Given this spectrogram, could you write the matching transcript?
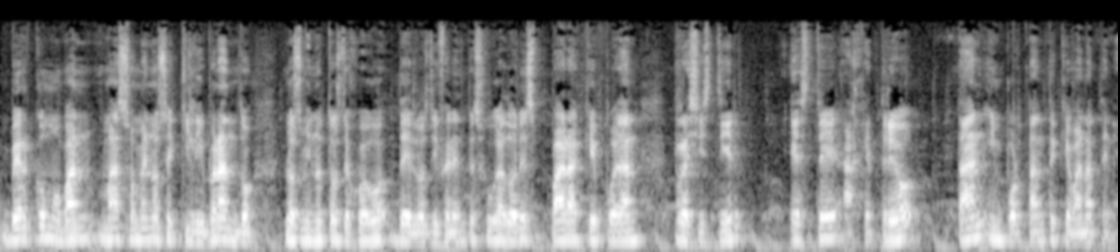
ver cómo van más o menos equilibrando los minutos de juego de los diferentes jugadores para que puedan resistir este ajetreo tan importante que van a tener.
